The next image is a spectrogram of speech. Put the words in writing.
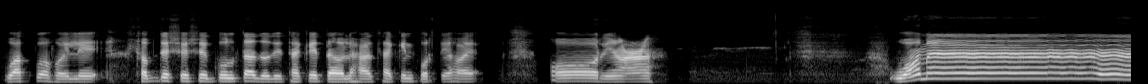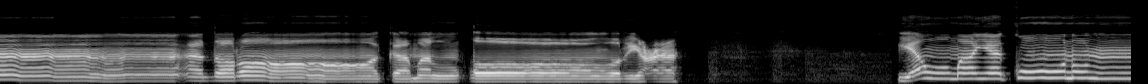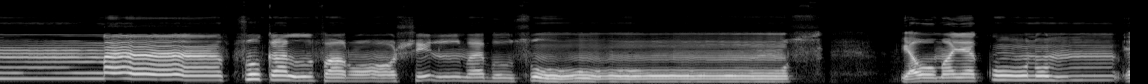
ওয়াক্প হইলে শব্দের শেষে গুলতা যদি থাকে তাহলে হাত হাকিন পড়তে হয় قارعة وما أدراك ما القارعة يوم يكون الناس كالفراش المبثوث يوم يكون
